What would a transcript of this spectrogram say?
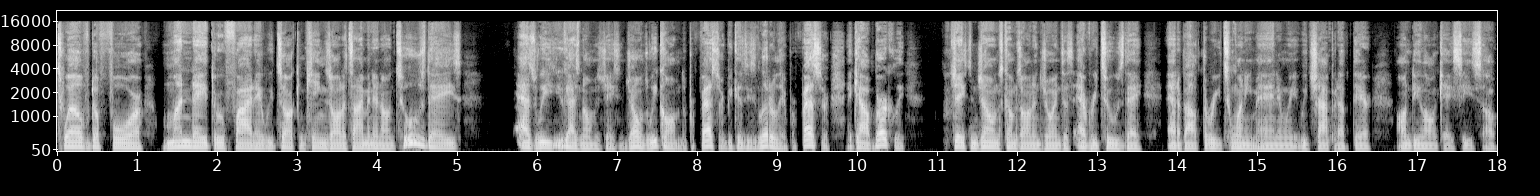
12 to 4, Monday through Friday. We talking Kings all the time. And then on Tuesdays, as we, you guys know him as Jason Jones, we call him the professor because he's literally a professor at Cal Berkeley. Jason Jones comes on and joins us every Tuesday at about 320, man. And we, we chop it up there on D'Lo and KC. So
